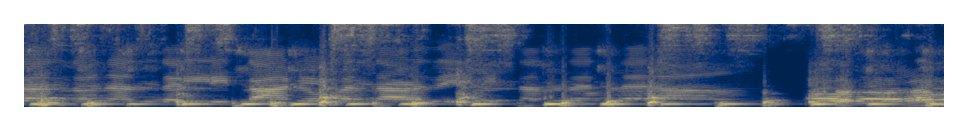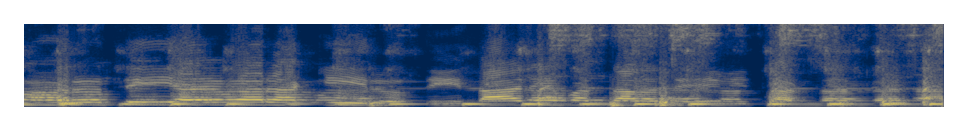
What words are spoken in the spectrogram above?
ತಂದು ನಂದಲ್ಲಿ ತಾನೇ. ಬಂದಾಳ ದೇವಿ ತಂದನ್ನ ಮಾರುತಿಯವರ ಕೀರುತಿ ತಾನೇ ಬಂದಾಳ ದೇವಿ ತಂದನ್ನು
